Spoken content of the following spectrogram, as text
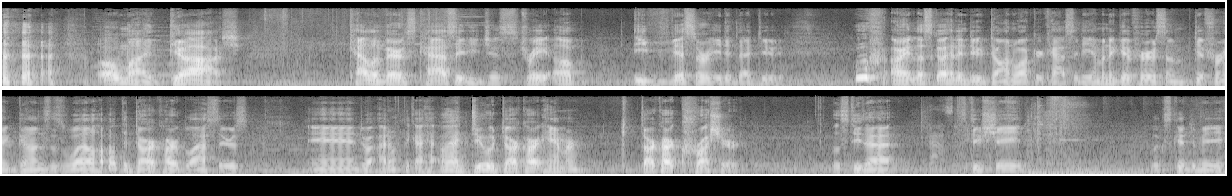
oh my gosh. Calaveras Cassidy just straight up eviscerated that dude. Whew. Alright, let's go ahead and do Dawnwalker Cassidy. I'm going to give her some different guns as well. How about the Dark Darkheart Blasters? And do I, I don't think I have... Oh, I do. Dark Darkheart Hammer. Darkheart Crusher. Let's do that. Let's do Shade. Looks good to me.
